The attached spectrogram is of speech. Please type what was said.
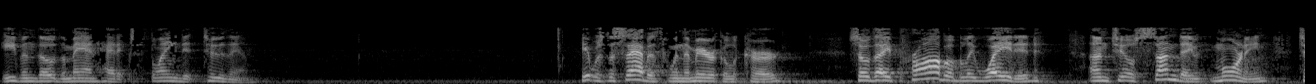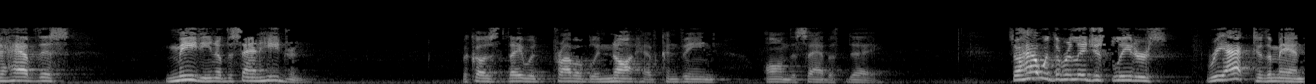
even though the man had explained it to them. It was the Sabbath when the miracle occurred, so they probably waited until Sunday morning to have this meeting of the Sanhedrin because they would probably not have convened on the Sabbath day. So, how would the religious leaders react to the man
